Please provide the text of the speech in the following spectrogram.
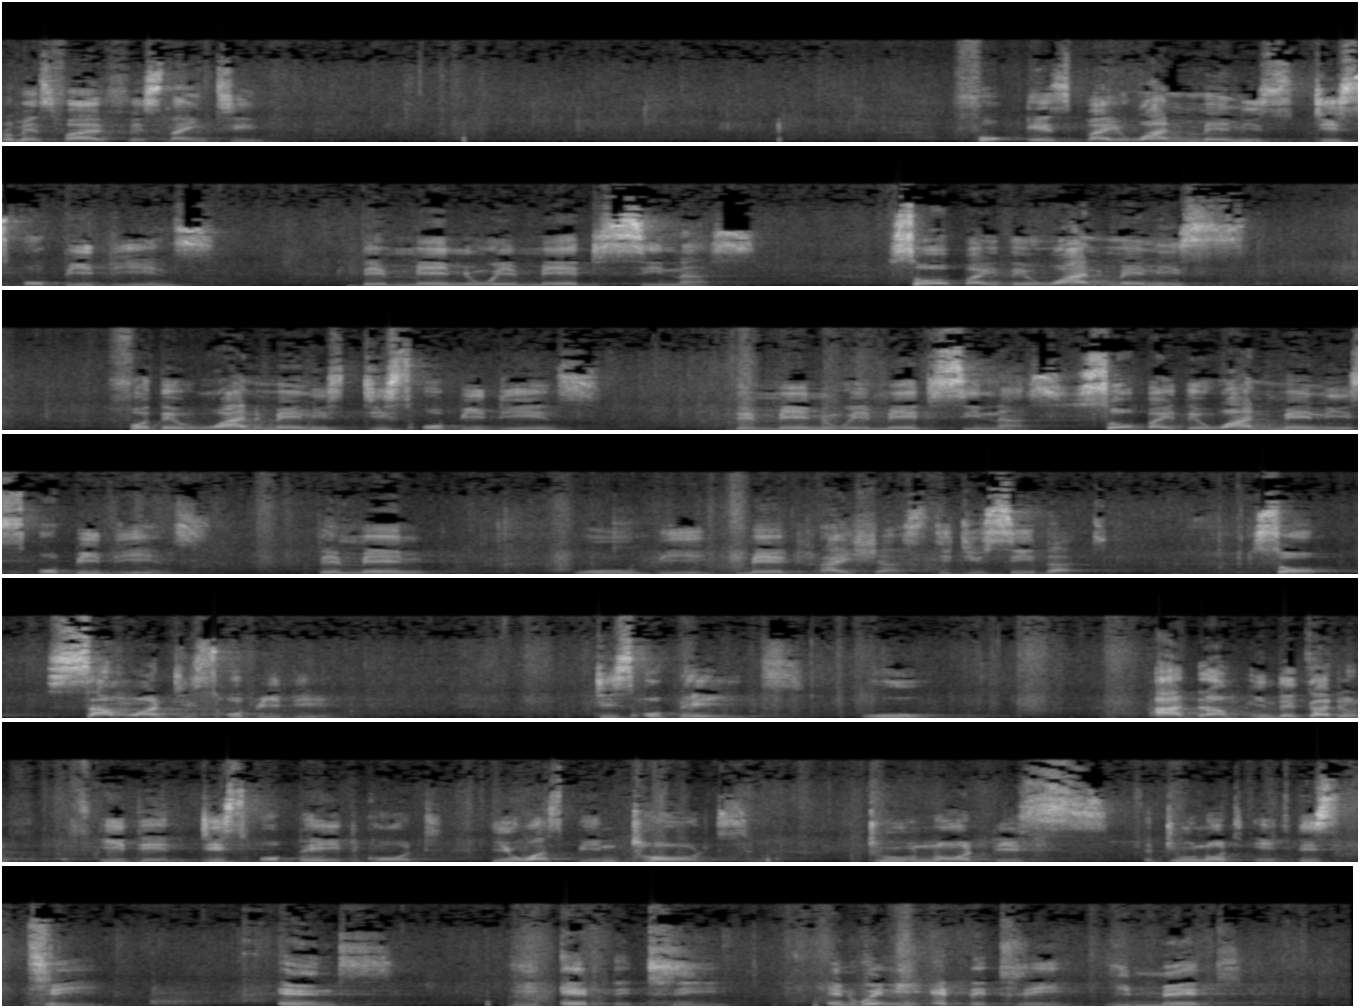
Romans 5, verse 19. For as by one man's disobedience the men were made sinners, so by the one man's for the one man's disobedience the men were made sinners. So by the one man's obedience the men will be made righteous. Did you see that? So someone disobedient disobeyed. Who? Adam in the Garden of Eden disobeyed God. He was being told, "Do not this, do not eat this tree," and he ate the tree. And when he ate the tree, he made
